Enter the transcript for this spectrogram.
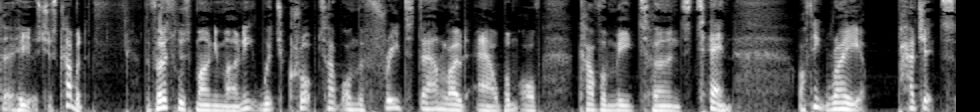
that he has just covered. The first was Mony Mony, which cropped up on the free to download album of Cover Me Turns 10. I think Ray Padgett,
